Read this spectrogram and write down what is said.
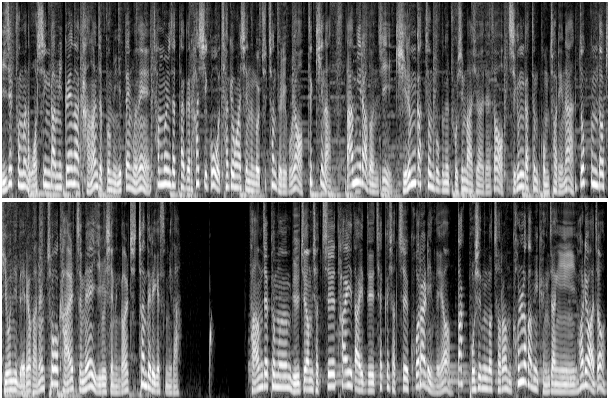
이 제품은 워싱감이 꽤나 강한 제품이기 때문에 찬물 세탁을 하시고 착용하시는 걸 추천드리고요. 특히나 땀이라든지 기름 같은 부분을 조심하셔야 돼서 지금 같은 봄철이나 조금 더 기온이 내려가는 초가을쯤에 입으시는 걸 추천드리겠습니다. 다음 제품은 뮤지엄 셔츠 타이다이드 체크 셔츠 코랄인데요. 딱 보시는 것처럼 컬러감이 굉장히 화려하죠?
